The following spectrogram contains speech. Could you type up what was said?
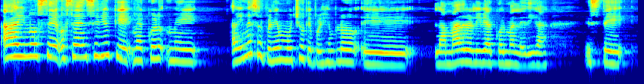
ay, no sé, o sea, en serio que me acuerdo, me, a mí me sorprendió mucho que, por ejemplo, eh, la madre Olivia Colman le diga, este,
